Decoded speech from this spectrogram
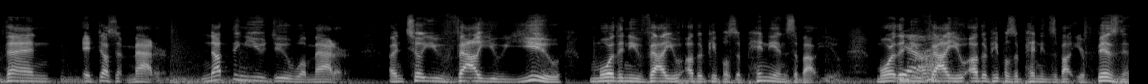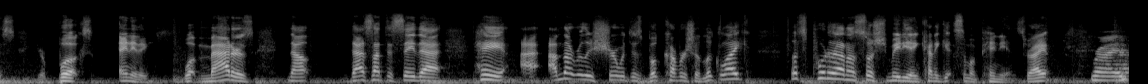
then it doesn't matter. Nothing you do will matter until you value you more than you value other people's opinions about you, more than yeah. you value other people's opinions about your business, your books, anything. What matters now, that's not to say that, hey, I, am not really sure what this book cover should look like. Let's put it out on social media and kind of get some opinions, right? Right.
